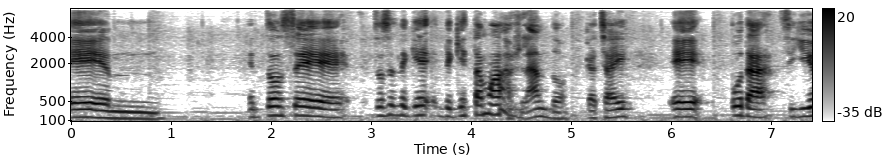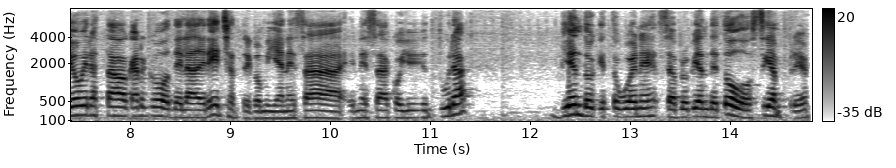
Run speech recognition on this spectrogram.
Em, entonces, Entonces, ¿de qué, de qué estamos hablando? ¿Cachai? Eh, puta, si yo hubiera estado a cargo de la derecha, entre comillas, en esa, en esa coyuntura, viendo que estos güeyes se apropian de todo siempre,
